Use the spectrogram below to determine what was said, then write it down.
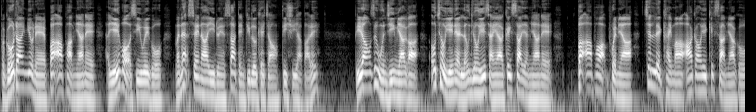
ပဲခူးတိုင်းမြို့နယ်ပအဖများနဲ့အရေးပေါ်အစည်းအဝေးကိုမနက်10:00နာရီတွင်စတင်ပြုလုပ်ခဲ့ကြောင်းသိရှိရပါတယ်။ပြည်ထောင်စုဝန်ကြီးများကအုပ်ချုပ်ရေးနဲ့လုံခြုံရေးဆိုင်ရာကိစ္စရပ်များနဲ့ ပအဖအဖွဲ့များကြစ်လက်ခိုင်မာအားကောင်းရေးကိစ္စများကို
